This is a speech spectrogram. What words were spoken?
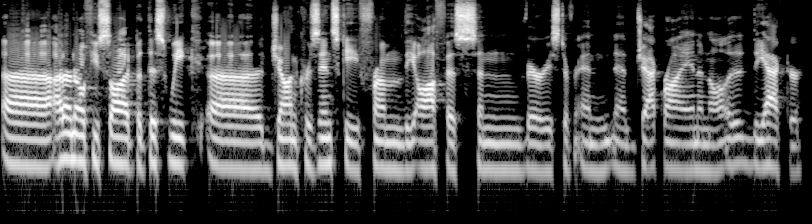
Uh, I don't know if you saw it, but this week, uh, John Krasinski from The Office and various different, and, and Jack Ryan and all the actor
